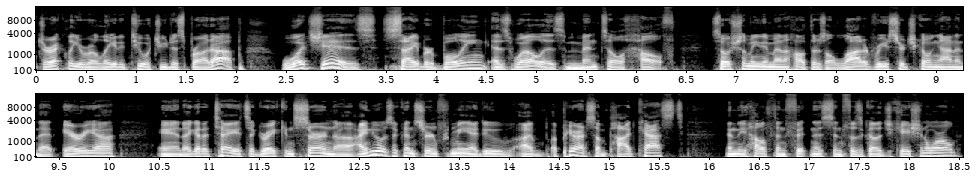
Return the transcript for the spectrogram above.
directly related to what you just brought up, which is cyberbullying as well as mental health. Social media mental health. There's a lot of research going on in that area. And I got to tell you, it's a great concern. Uh, I knew it was a concern for me. I do I appear on some podcasts in the health and fitness and physical education world.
